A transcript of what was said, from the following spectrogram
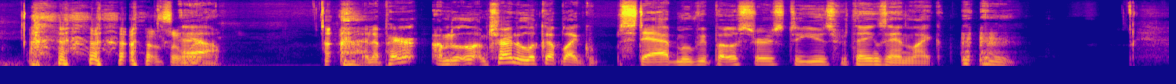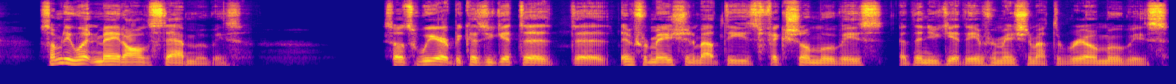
that was a weird. Yeah. and apparent, I'm I'm trying to look up like stab movie posters to use for things, and like somebody went and made all the stab movies. So it's weird because you get the the information about these fictional movies, and then you get the information about the real movies.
